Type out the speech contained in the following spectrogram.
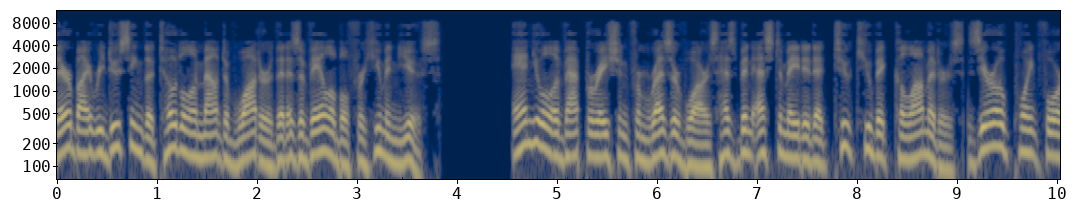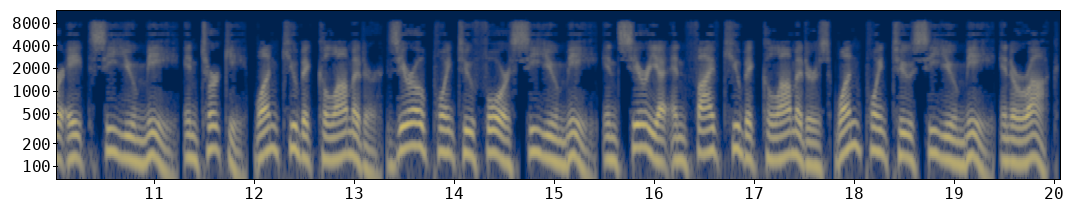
thereby reducing the total amount of water that is available for human use. Annual evaporation from reservoirs has been estimated at 2 cubic kilometers (0.48 cu mi) in Turkey, 1 cubic kilometer (0.24 cu mi) in Syria and 5 cubic kilometers (1.2 cu mi) in Iraq.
